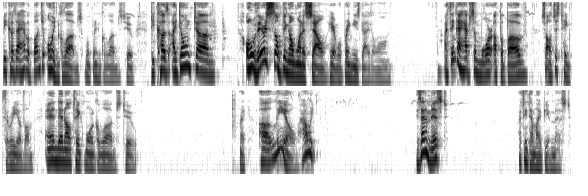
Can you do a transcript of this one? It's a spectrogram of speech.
because I have a bunch of... Oh, and gloves. We'll bring gloves, too. Because I don't... Um, Oh, there's something I want to sell. Here, we'll bring these guys along. I think I have some more up above, so I'll just take three of them. And then I'll take more gloves, too. Right. Uh, Leo, how we... Is that a mist? I think that might be a mist.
